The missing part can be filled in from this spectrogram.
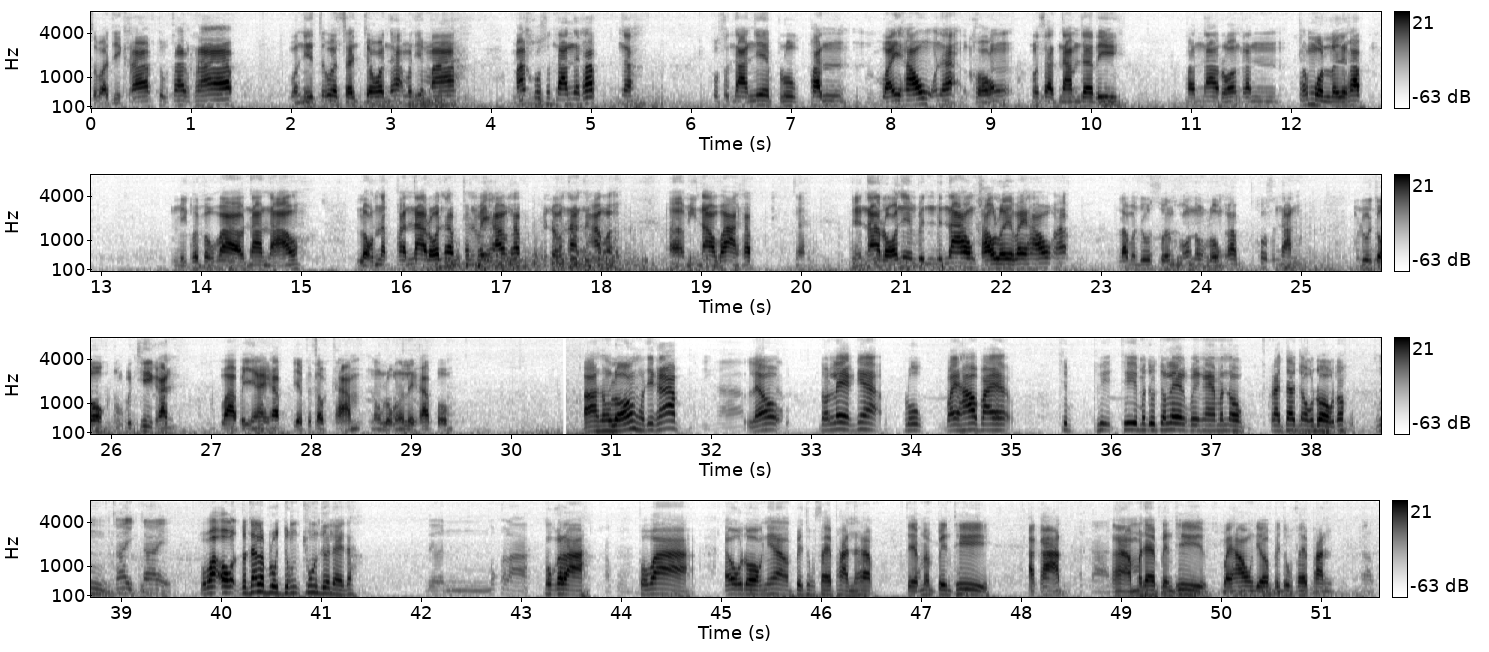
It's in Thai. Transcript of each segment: สวัสดีครับทุกท่านครับ วันนี้ตัวสัญจรนะฮะวันนี้มามาโฆษณานะครับนะโฆษณาเนี่ยปลูกพันธุ์ไวเฮาส์นะของบริษัทนามดารีพันธุ์หน้าร้อนกันทั้งหมดเลยครับ มีคนบอกว่าหน้าหนาวลองพันธุ์หน้าร้อนครับพันธุ์ไวเฮาส์ครับเป็นลองหน้าหนาวอ่ามีหน้าว่างครับนะแต่หน้าร้อนเนี่ยเป็นเป็นหน้าของเขาเลยไวเฮาส์ครับ เรามาดูสวนของน้องหลงครับโฆษณามาดูดอกดูพื้นที่กัน ว่าเป็นยังไงครับเดี๋ยวไปสอบถามน้องหลงนั่นเลยครับผม อ่าน้องหลงสวัสดีครับ สวัสดีครับแล้วตอนแรกเนี่ยปลูกไวท์เฮาส์ไปที่ที่ที่มาดูตอนแรกเป็นไงมันออกการจะออกดอกเนาะอืมใกล้ใกล้เพราะว่าออกตอนนั้นเราปลูกช่วงช่วงเดือนไหนนะเดือนมกรามกราครับผมเพราะว่าไอออกดอกเนี่ยมันเป็นทุกสายพันธุ์นะครับ แต่มันเป็นที่อากาศอากาศ อ่าไม่ได้เป็นที่ไวท์เฮาส์อย่างเดียวเป็นทุกสายพันธุ์ครับ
